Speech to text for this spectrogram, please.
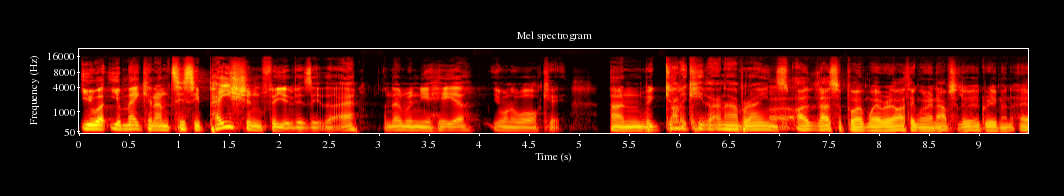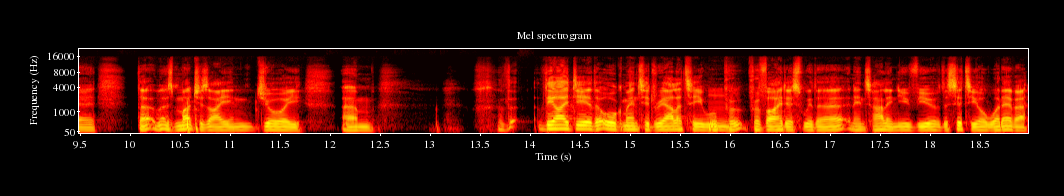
You, you make an anticipation for your visit there, and then when you're here, you want to walk it. And we got to keep that in our brains. Uh, that's the point where I think we're in absolute agreement. Uh, that as much as I enjoy um, the, the idea that augmented reality will pro- provide us with a, an entirely new view of the city or whatever,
